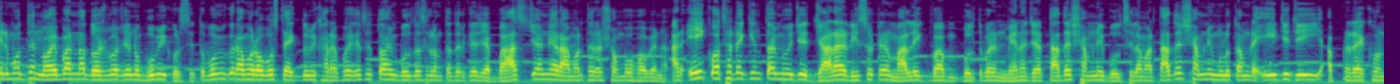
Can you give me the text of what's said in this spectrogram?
এর মধ্যে নয়বার না দশবার যেন বমি করছি। তো বমি করে আমার অবস্থা একদমই খারাপ হয়ে গেছে। তো আমি বলতেছিলাম তাদেরকে যে বাস জার্নি আর আমার দ্বারা সম্ভব হবে না। আর এই কথাটা কিন্তু আমি ওই যে যারা রিসোর্টের মালিক বা বলতে পারেন ম্যানেজার তাদের সামনেই বলছিলাম। আর তাদের সামনে মূলত আমরা এই যে যেই আপনারা এখন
